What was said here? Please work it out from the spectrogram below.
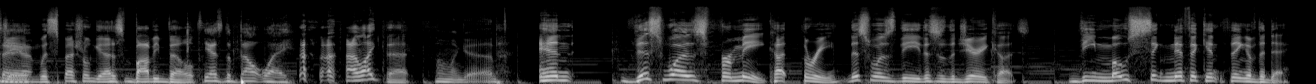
6 RJ a.m.. with special guest Bobby Belt. He has the beltway. I like that. Oh my god. And this was for me, cut three. This was the this is the Jerry cuts. The most significant thing of the day.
